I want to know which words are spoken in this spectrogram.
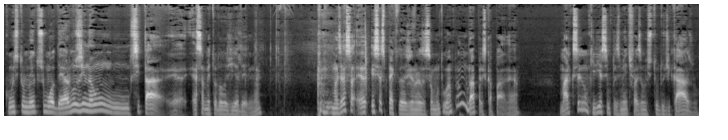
com instrumentos modernos e não citar é, essa metodologia dele, né? Mas essa, é, esse aspecto da generalização muito ampla não dá para escapar, né? Marx ele não queria simplesmente fazer um estudo de caso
